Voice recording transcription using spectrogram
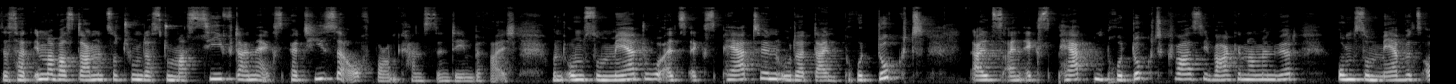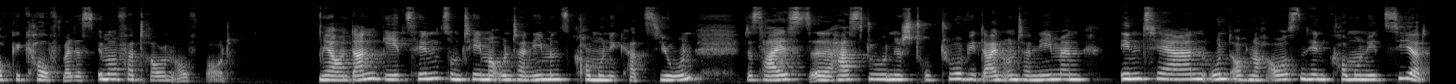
Das hat immer was damit zu tun, dass du massiv deine Expertise aufbauen kannst in dem Bereich. Und umso mehr du als Expertin oder dein Produkt als ein Expertenprodukt quasi wahrgenommen wird, umso mehr wird es auch gekauft, weil das immer Vertrauen aufbaut. Ja, und dann geht's hin zum Thema Unternehmenskommunikation. Das heißt, äh, hast du eine Struktur, wie dein Unternehmen intern und auch nach außen hin kommuniziert.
